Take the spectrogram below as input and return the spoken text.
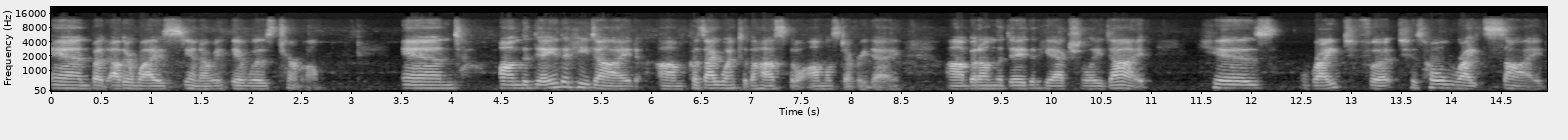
And, but otherwise, you know, it, it was terminal. And on the day that he died, because um, I went to the hospital almost every day, uh, but on the day that he actually died, his right foot, his whole right side,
